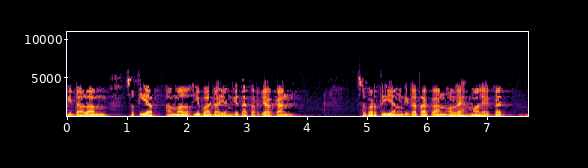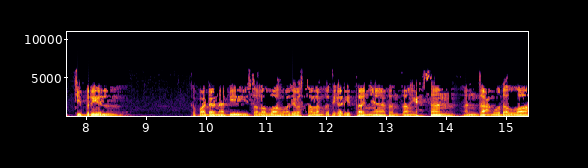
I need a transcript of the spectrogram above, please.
di dalam setiap amal ibadah yang kita kerjakan. Seperti yang dikatakan oleh malaikat Jibril kepada Nabi sallallahu alaihi wasallam ketika ditanya tentang ihsan, an ta'budallah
